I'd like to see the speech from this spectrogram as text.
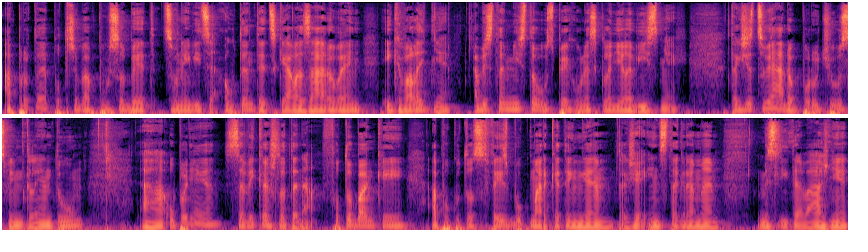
a proto je potřeba působit co nejvíce autenticky, ale zároveň i kvalitně, abyste místo úspěchu neskladili výsměch. Takže co já doporučuji svým klientům, a úplně se vykašlete na fotobanky a pokud to s Facebook marketingem, takže Instagramem, myslíte vážně,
